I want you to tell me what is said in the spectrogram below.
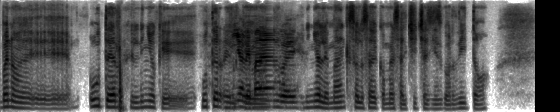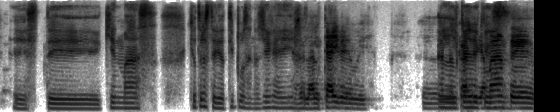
Bueno, eh, Uther, el niño que. Uther, El el niño que- alemán, güey. El niño alemán que solo sabe comer salchichas y es gordito. Este, ¿quién más? ¿Qué otro estereotipo se nos llega a ir? Pues el alcaide, güey. El alcaide que es- diamante,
